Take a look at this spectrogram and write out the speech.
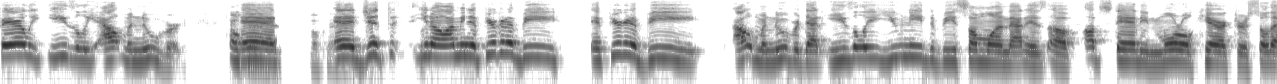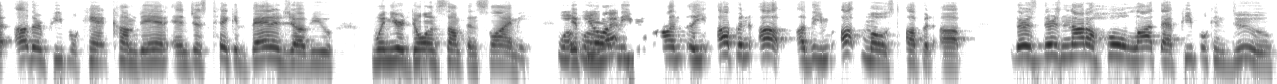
fairly easily outmaneuvered. Okay. And okay. and it just you know, I mean, if you're gonna be if you're gonna be outmaneuvered that easily, you need to be someone that is of upstanding moral character so that other people can't come in and just take advantage of you when you're doing something slimy. Well, if well, you're on the, on the up and up, uh, the utmost up and up, there's there's not a whole lot that people can do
